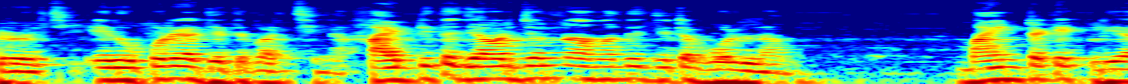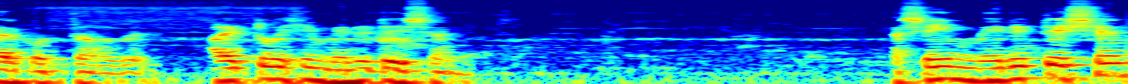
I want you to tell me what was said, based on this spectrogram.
রয়েছি। এর উপরে আর যেতে পারছি না। ফাইভ ডিতে যাওয়ার জন্য আমাদের যেটা বললাম মাইন্ডটাকে ক্লিয়ার করতে হবে। আর একটু বেশি মেডিটেশন সেই মেডিটেশন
